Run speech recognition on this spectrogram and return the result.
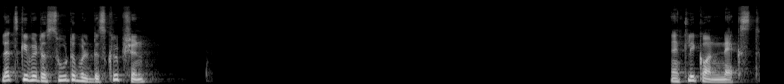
Let's give it a suitable description. And click on Next.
